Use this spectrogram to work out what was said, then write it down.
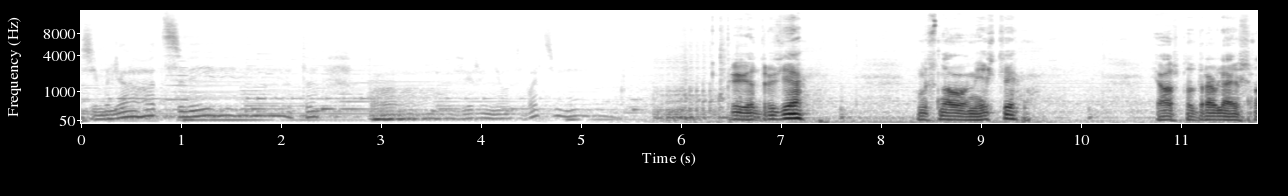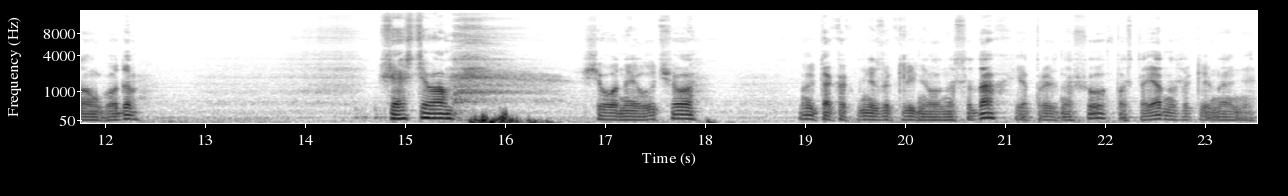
Земля от света повернет во тьму. Привет, друзья! Мы снова вместе. Я вас поздравляю с Новым годом. Счастья вам, всего наилучшего. Ну и так как мне заклинило на садах, я произношу постоянно заклинание.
